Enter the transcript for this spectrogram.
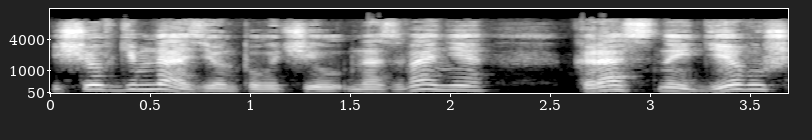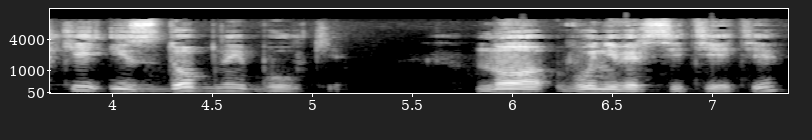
Еще в гимназии он получил название «красной девушки из добной булки». Но в университете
